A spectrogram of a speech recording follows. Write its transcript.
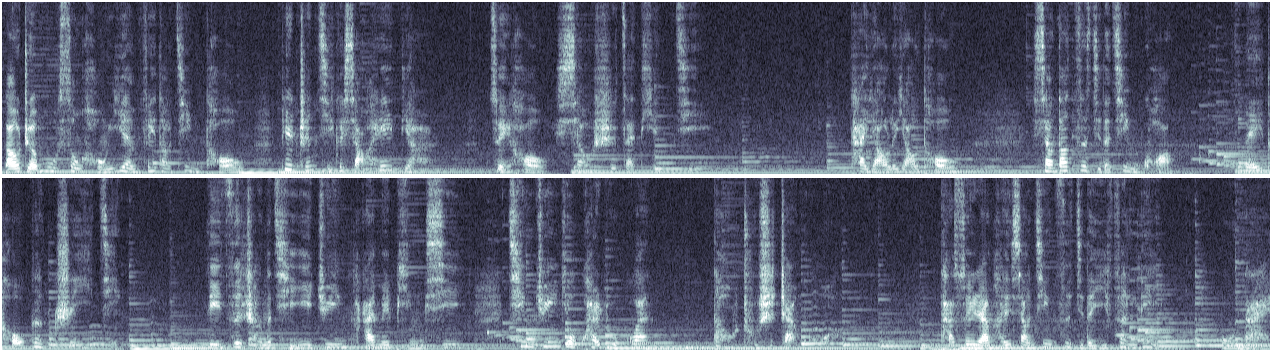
老者目送鸿雁飞到尽头，变成几个小黑点儿，最后消失在天际。他摇了摇头，想到自己的境况，眉头更是一紧。李自成的起义军还没平息，清军又快入关，到处是战火。他虽然很想尽自己的一份力，无奈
